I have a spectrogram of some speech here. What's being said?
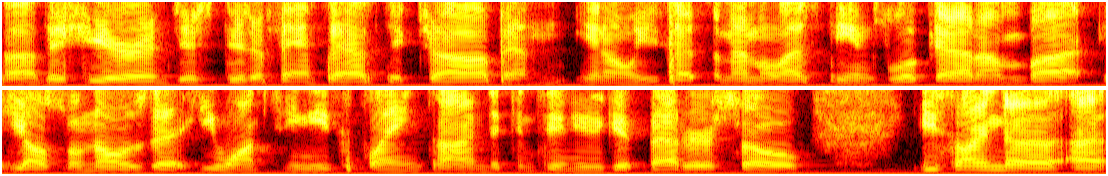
uh, this year, and just did a fantastic job. And you know he's had some MLS teams look at him, but he also knows that he wants he needs playing time to continue to get better. So he signed a, a,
